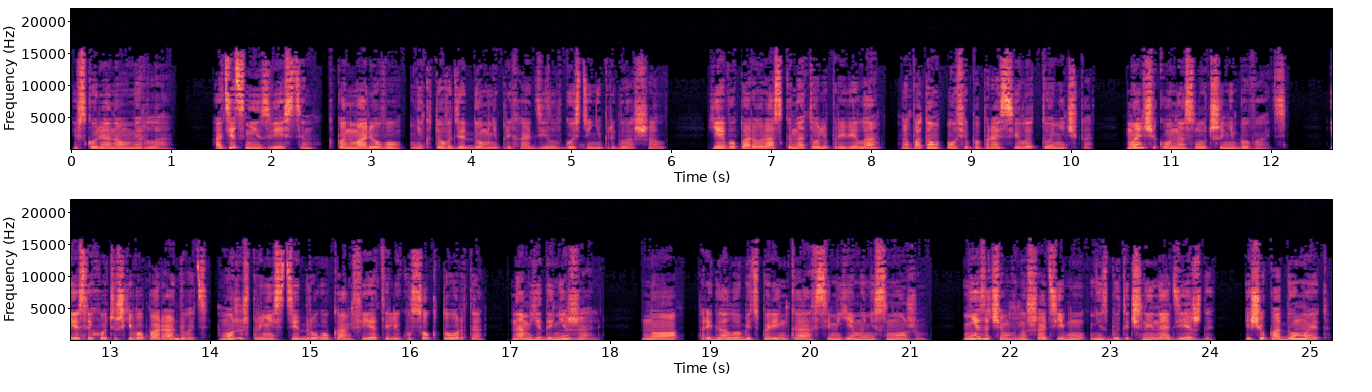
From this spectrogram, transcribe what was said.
и вскоре она умерла. Отец неизвестен, к Пономарёву никто в детдом не приходил, в гости не приглашал. Я его пару раз к Анатолию привела, а потом Офи попросила, «Тонечка, мальчику у нас лучше не бывать. Если хочешь его порадовать, можешь принести другу конфет или кусок торта, нам еды не жаль. Но приголубить паренька в семье мы не сможем. Незачем внушать ему несбыточные надежды, еще подумает,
